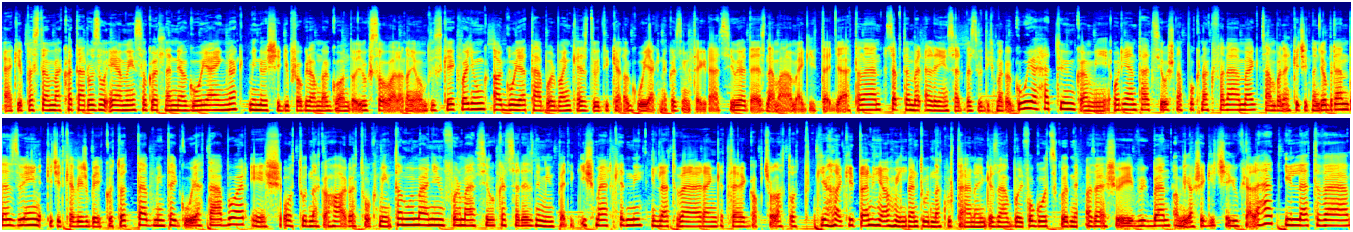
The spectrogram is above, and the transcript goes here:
elképesztően meghatározó élmény szokott lenni a gólyáinknak. Minőségi programnak gondoljuk, szóval nagyon büszkék vagyunk. A gólyatáborban kezdődik el a gólyáknak az integrációja, de ez nem áll meg itt egyáltalán. Szeptember elején szerveződik meg a gólyahetünk, ami orientációs napoknak felel meg. Számban egy kicsit nagyobb rendezvény, kicsit kevésbé kötöttebb, mint egy gólyatábor, és ott tudnak a hallgatók mind tanulmányi információkat szerezni, mind pedig ismerkedni, illetve rengeteg kapcsolatot kialakítani, amiben tudnak utána igazából fogóckodni az első évükben, ami a segítségükre lehet, illetve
